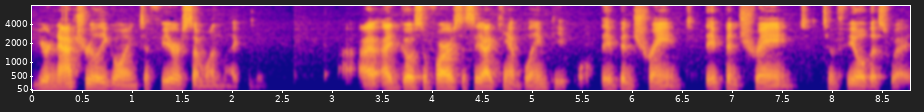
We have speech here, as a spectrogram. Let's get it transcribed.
you're naturally going to fear someone like. I, would go so far as to say I can't blame people. They've been trained. They've been trained to feel this way.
